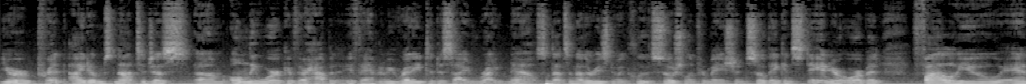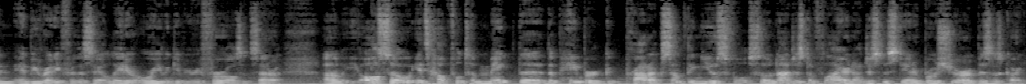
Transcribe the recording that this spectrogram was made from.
your print items not to just um, only work if they're happen if they happen to be ready to decide right now. So that's another reason to include social information so they can stay in your orbit, follow you, and and be ready for the sale later, or even give you referrals, etc. Um, also, it's helpful to make the, the paper product something useful. So, not just a flyer, not just a standard brochure or business card.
